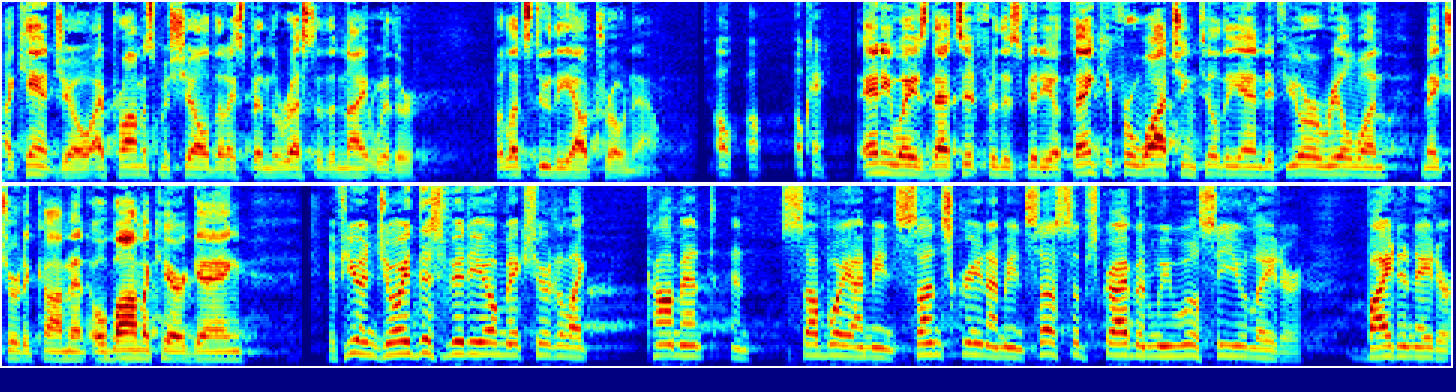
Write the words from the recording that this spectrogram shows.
I can't, Joe. I promised Michelle that I spend the rest of the night with her. But let's do the outro now. Oh, oh, okay. Anyways, that's it for this video. Thank you for watching till the end. If you're a real one, make sure to comment Obamacare gang. If you enjoyed this video, make sure to like, comment, and Subway, I mean sunscreen, I mean subscribe, and we will see you later. Bidenator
